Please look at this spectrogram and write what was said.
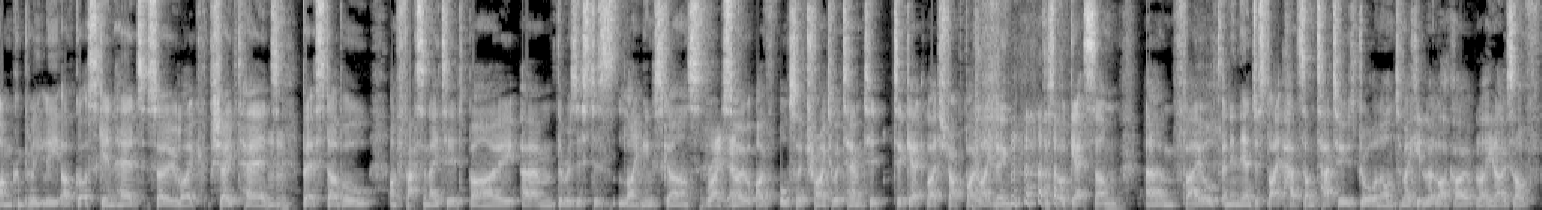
I'm completely. I've got a skinhead, so like shaved head, Mm-hmm. bit of stubble. I'm fascinated by um, the resistors lightning scars. Right, yeah. So I've also tried to attempt to, to get like struck by lightning to sort of get some. Um, failed, and in the end, just like had some tattoos drawn on to make it look like I, like you know, sort of.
